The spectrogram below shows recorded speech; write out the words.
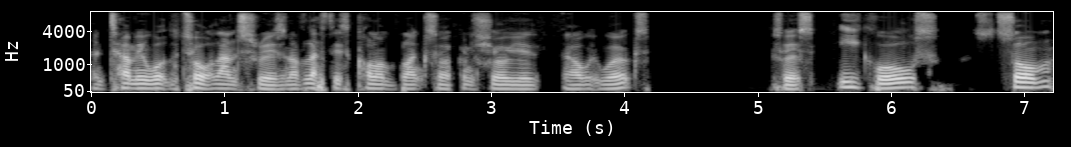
and tell me what the total answer is. And I've left this column blank so I can show you how it works. So it's equals sum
